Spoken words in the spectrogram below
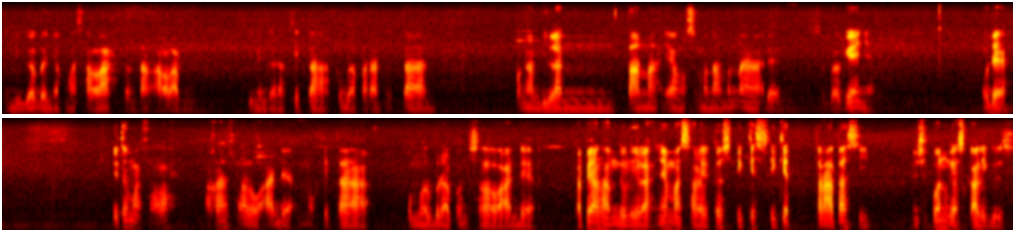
Dan juga banyak masalah tentang alam di negara kita, kebakaran hutan, pengambilan tanah yang semena-mena dan sebagainya. Udah. Itu masalah akan selalu ada mau kita umur berapa pun selalu ada. Tapi alhamdulillahnya masalah itu sedikit-sedikit teratasi meskipun nggak sekaligus.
